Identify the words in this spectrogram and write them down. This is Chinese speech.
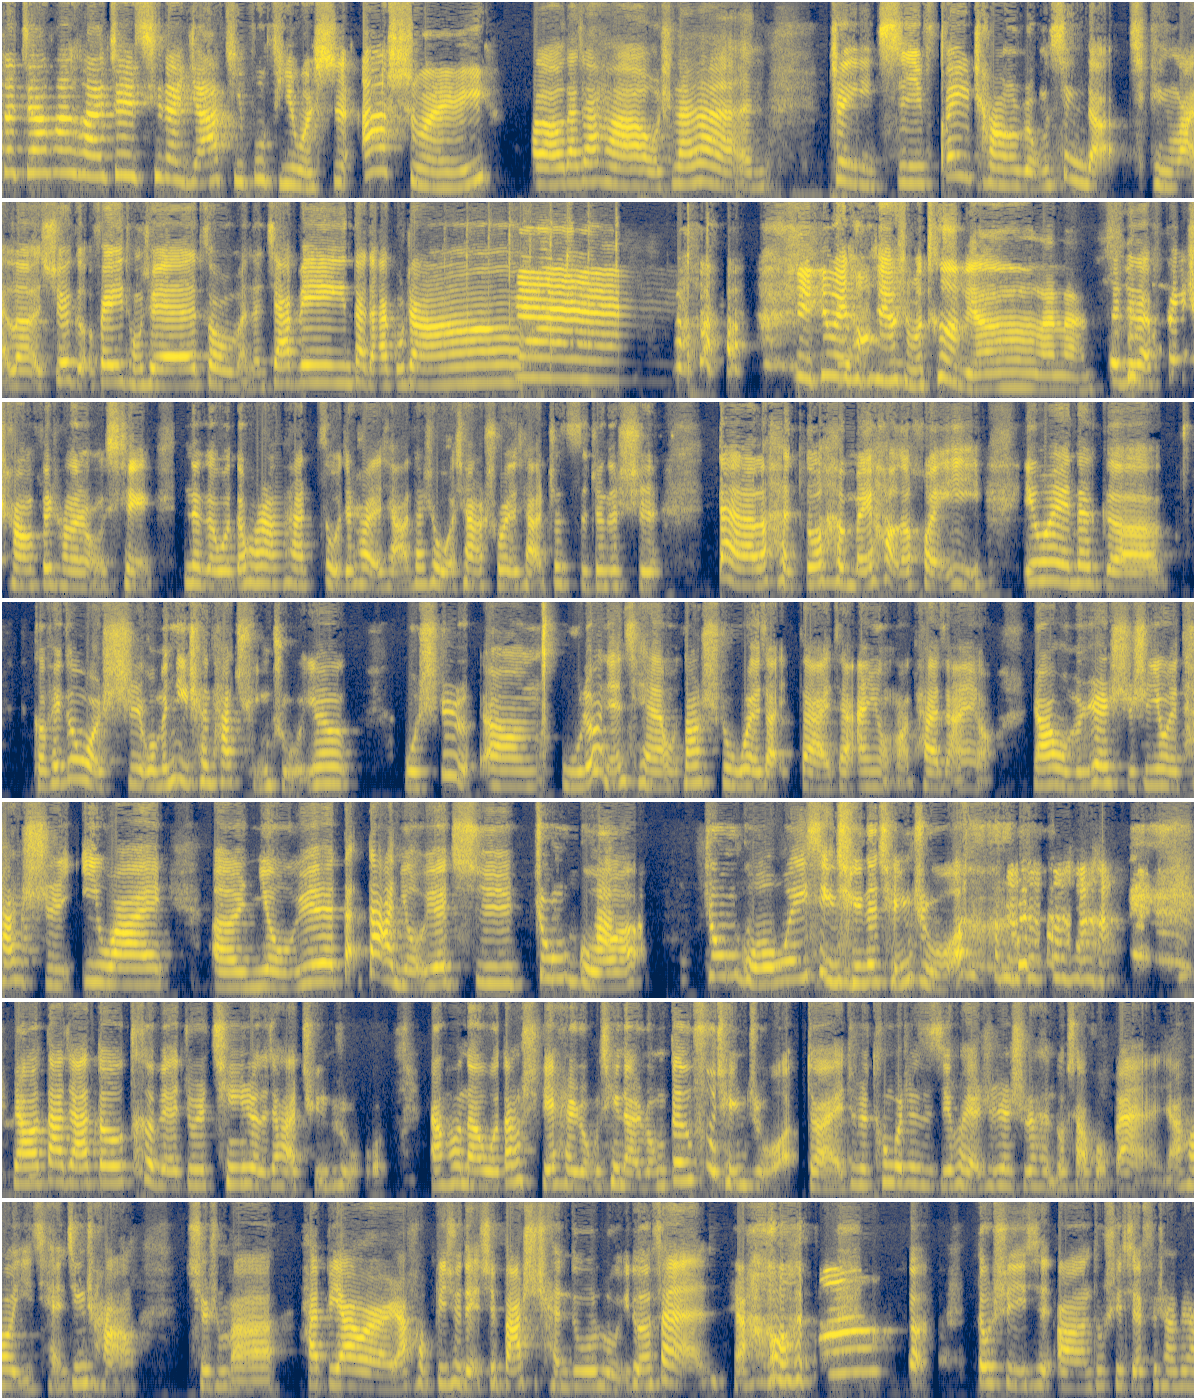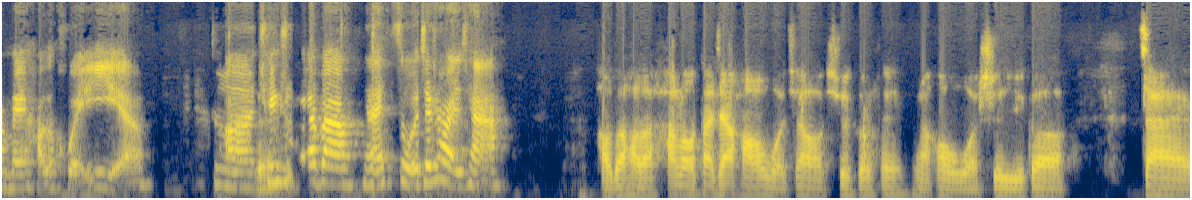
大家欢迎回来这一期的牙皮不皮，我是阿水。Hello，大家好，我是兰兰。这一期非常荣幸的请来了薛葛飞同学做我们的嘉宾，大家鼓掌。耶！对，这位同学有什么特别啊？兰兰，对这个非常非常的荣幸。那个我等会儿让他自我介绍一下，但是我想说一下，这次真的是带来了很多很美好的回忆，因为那个葛飞跟我是我们昵称他群主，因为。我是嗯五六年前，我当时我也在在在安永嘛，他也在安永，然后我们认识是因为他是 EY 呃纽约大大纽约区中国、啊、中国微信群的群主，然后大家都特别就是亲热的叫他群主，然后呢，我当时也很荣幸的荣登副群主，对，就是通过这次机会也是认识了很多小伙伴，然后以前经常。去什么 Happy Hour，然后必须得去巴士成都卤一顿饭，然后都都是一些啊、嗯，都是一些非常非常美好的回忆啊、呃。群主要不要来自我介绍一下？好的，好的，Hello，大家好，我叫薛格飞，然后我是一个在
